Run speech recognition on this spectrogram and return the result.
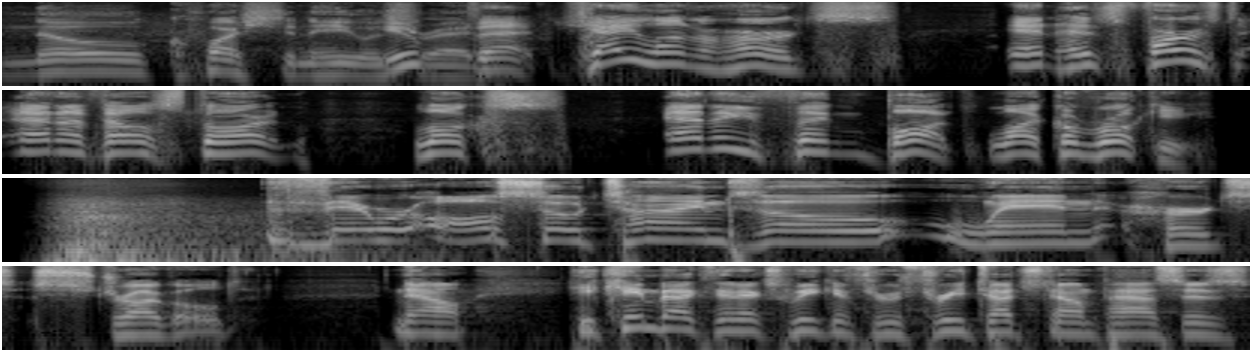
No question he was you ready. bet. Jalen Hurts, in his first NFL start, looks anything but like a rookie. There were also times, though, when Hurts struggled. Now, he came back the next week and threw three touchdown passes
